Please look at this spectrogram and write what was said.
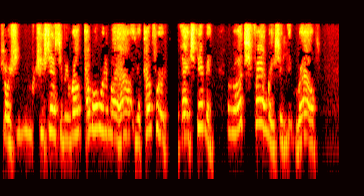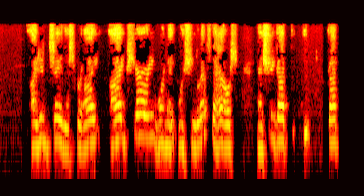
so she she says to me well come over to my house you come for thanksgiving well that's family said ralph i didn't say this but i i sherry when they when she left the house and she got got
